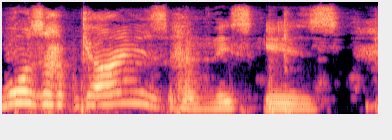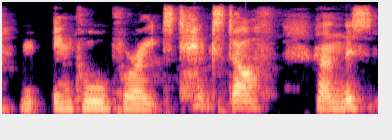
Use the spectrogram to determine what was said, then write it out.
What's up guys? This is Incorporate Tech Stuff and this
